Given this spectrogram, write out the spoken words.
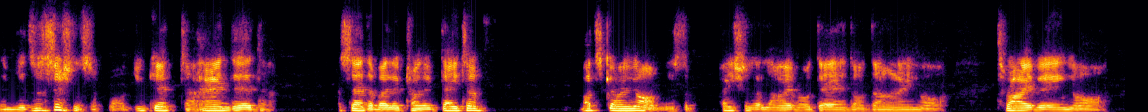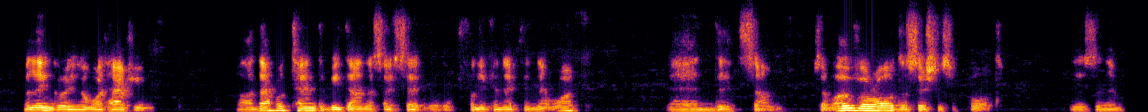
Then the decision support. You get handed a set of electronic data. What's going on? Is the patient alive or dead or dying or thriving or malingering or what have you? Uh, that would tend to be done, as I said, with a fully connected network. And it's um, some overall decision support is an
